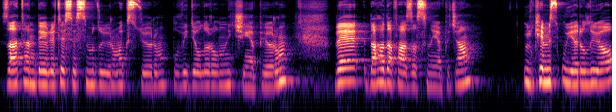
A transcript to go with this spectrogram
zaten devlete sesimi duyurmak istiyorum. Bu videoları onun için yapıyorum. Ve daha da fazlasını yapacağım. Ülkemiz uyarılıyor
